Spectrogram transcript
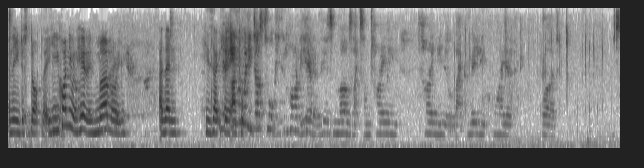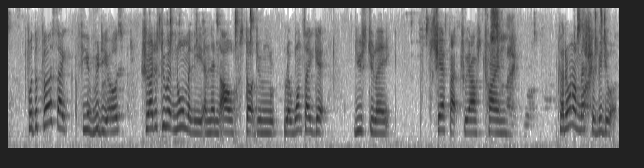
And then he just stops. Like you can't even hear him. He's murmuring. And then he's like Yeah, I even when he does talk, you can hardly hear him. He just murmurs like some tiny, tiny little like really quiet word. So, For the first like few videos, should I just do it normally and then I'll start doing like once I get used to like Share Factory, I'll try and because I don't want to mess the video up.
